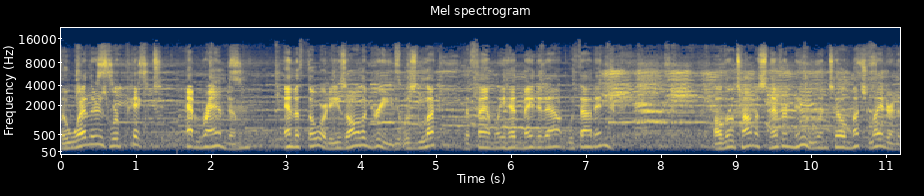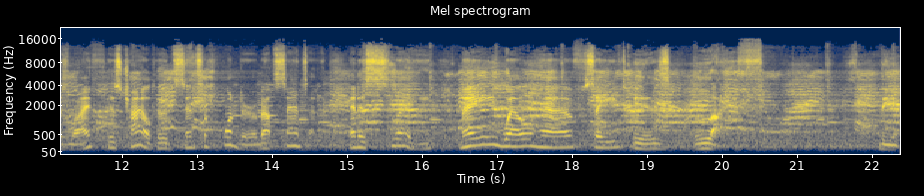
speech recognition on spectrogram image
the Weathers were picked at random, and authorities all agreed it was lucky the family had made it out without injury. Although Thomas never knew until much later in his life, his childhood sense of wonder about Santa and his sleigh may well have saved his life. The end.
